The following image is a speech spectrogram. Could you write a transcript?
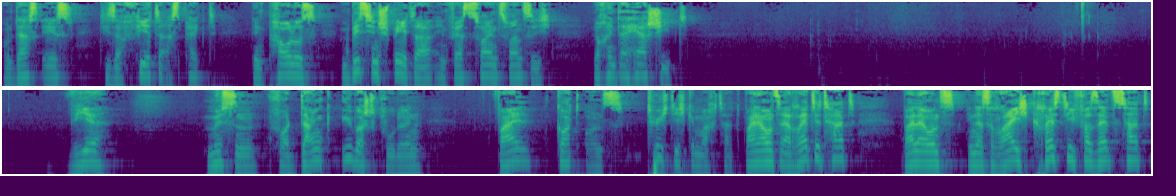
Und das ist dieser vierte Aspekt, den Paulus ein bisschen später in Vers 22 noch hinterher schiebt. Wir müssen vor Dank übersprudeln, weil Gott uns tüchtig gemacht hat, weil er uns errettet hat, weil er uns in das Reich Christi versetzt hat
